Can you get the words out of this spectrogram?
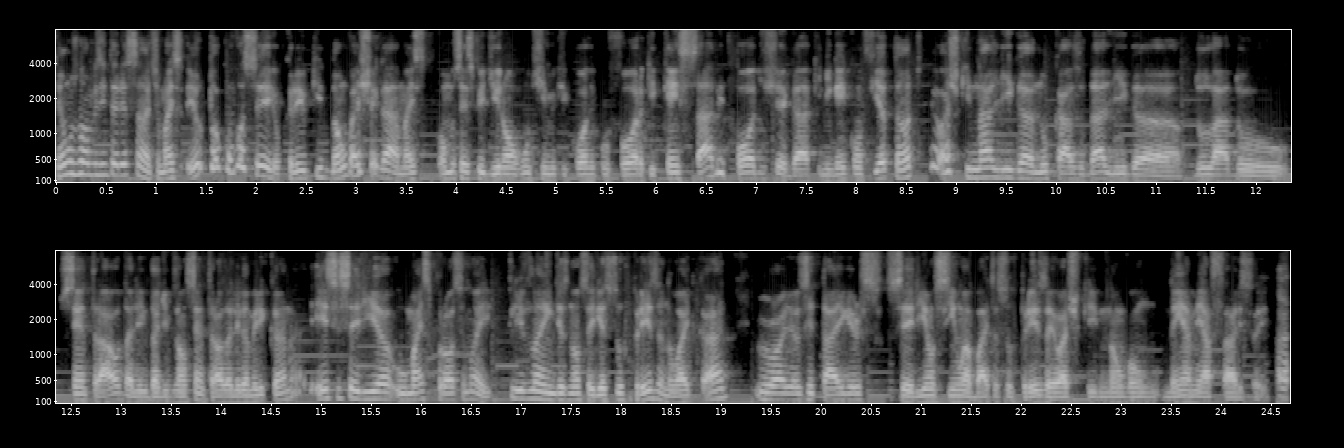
Tem uns nomes interessantes, mas eu tô com você. Eu creio que não vai chegar. Mas como vocês pediram algum time que corre por fora, que quem sabe pode chegar, que ninguém confia tanto, eu acho que na liga, no caso da liga do lado central, da liga da divisão central da liga americana, esse seria o mais próximo aí. Cleveland Indians não seria surpresa no wild card. Royals e Tigers seriam sim uma baita surpresa. Eu acho que não vão nem ameaçar isso aí. É,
